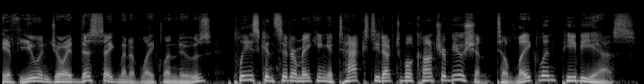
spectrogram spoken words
If you enjoyed this segment of Lakeland News, please consider making a tax-deductible contribution to Lakeland PBS.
